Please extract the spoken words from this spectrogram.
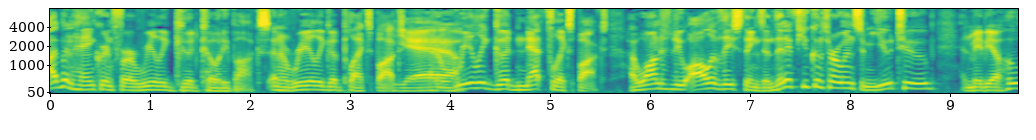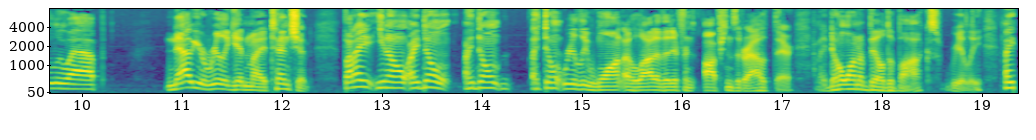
I've been hankering for a really good Kodi box and a really good Plex box Yeah. and a really good Netflix box. I wanted to do all of these things, and then if you can throw in some YouTube and maybe a Hulu app, now you're really getting my attention. But I, you know, I don't, I don't, I don't really want a lot of the different options that are out there, and I don't want to build a box really. I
